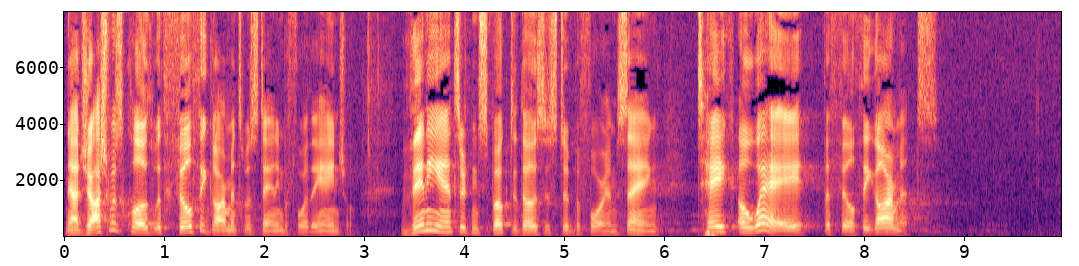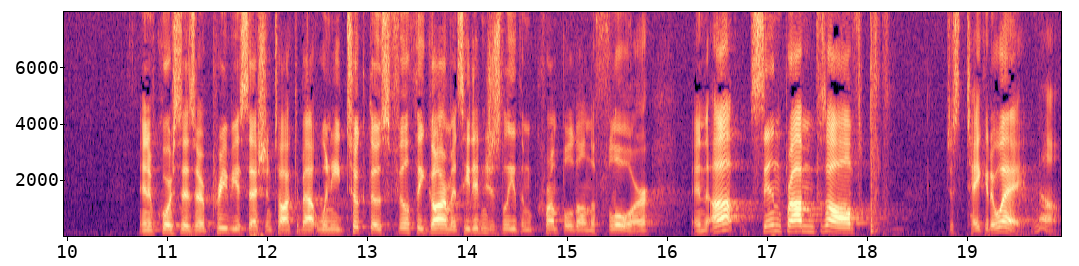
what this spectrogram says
Now Joshua was clothed with filthy garments was standing before the angel. Then he answered and spoke to those who stood before him, saying, Take away the filthy garments. And of course, as our previous session talked about, when he took those filthy garments, he didn't just leave them crumpled on the floor and, oh, sin problem solved, just take it away. No.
